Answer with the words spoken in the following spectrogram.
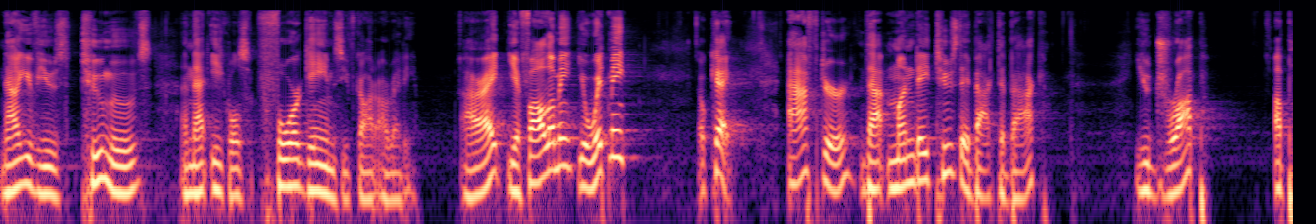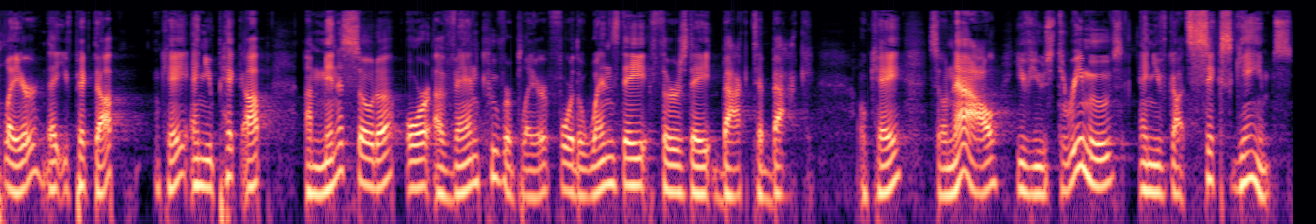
Now you've used two moves, and that equals four games you've got already. All right, you follow me? You with me? Okay after that Monday, Tuesday back to back, you drop a player that you've picked up, okay, and you pick up a Minnesota or a Vancouver player for the Wednesday, Thursday back to back. Okay, so now you've used three moves and you've got six games.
